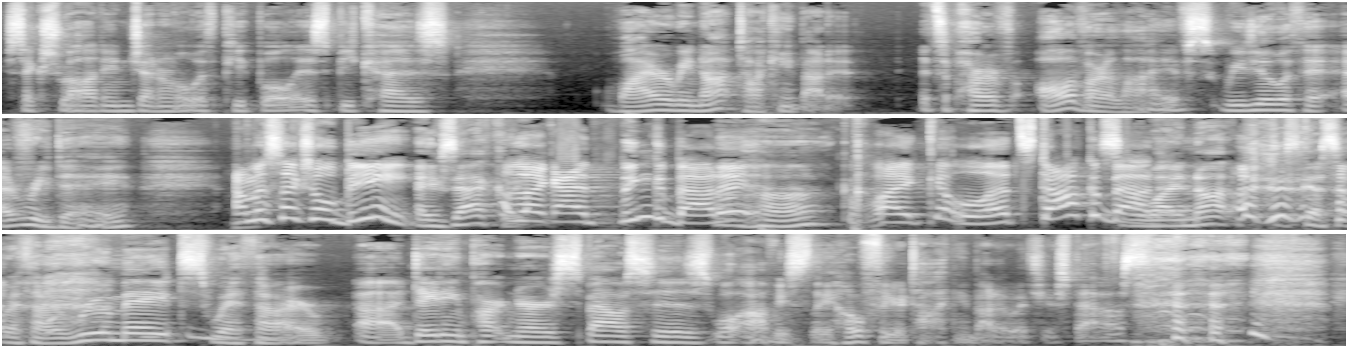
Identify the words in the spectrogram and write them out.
sexuality in general with people is because why are we not talking about it? It's a part of all of our lives. We deal with it every day. I'm a sexual being. Exactly. Like I think about it. Huh? Like let's talk about Why it. Why not discuss it with our roommates, with our uh, dating partners, spouses? Well, obviously, hopefully, you're talking about it with your spouse.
